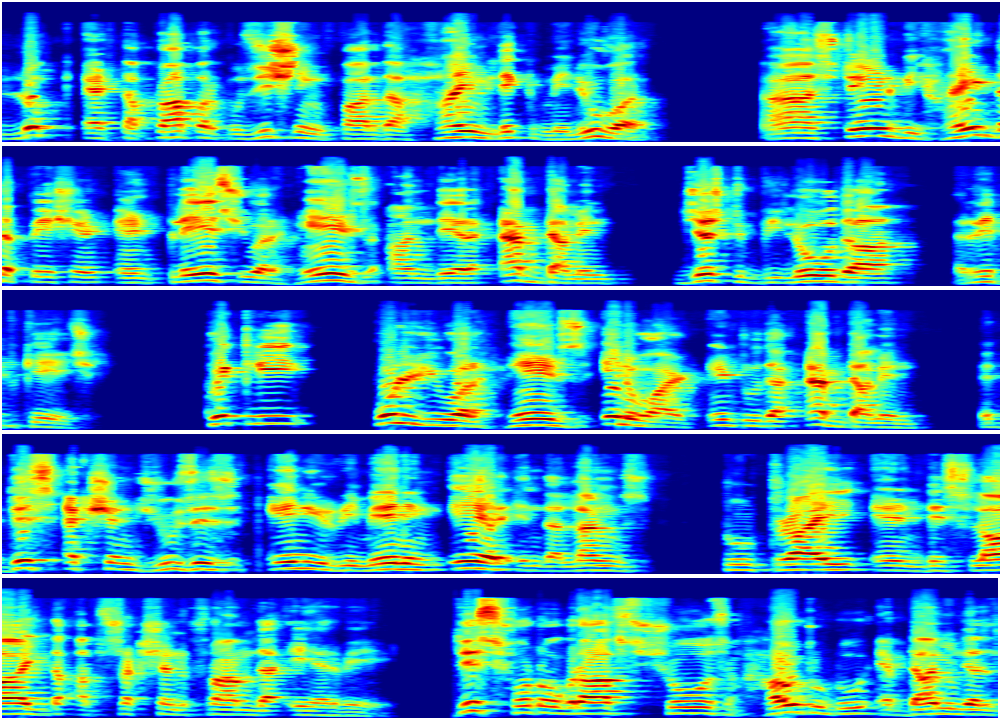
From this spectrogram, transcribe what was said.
look at the proper positioning for the Heimlich maneuver. Uh, stand behind the patient and place your hands on their abdomen just below the rib cage. Quickly pull your hands inward into the abdomen. This action uses any remaining air in the lungs to try and dislodge the obstruction from the airway. This photograph shows how to do abdominal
